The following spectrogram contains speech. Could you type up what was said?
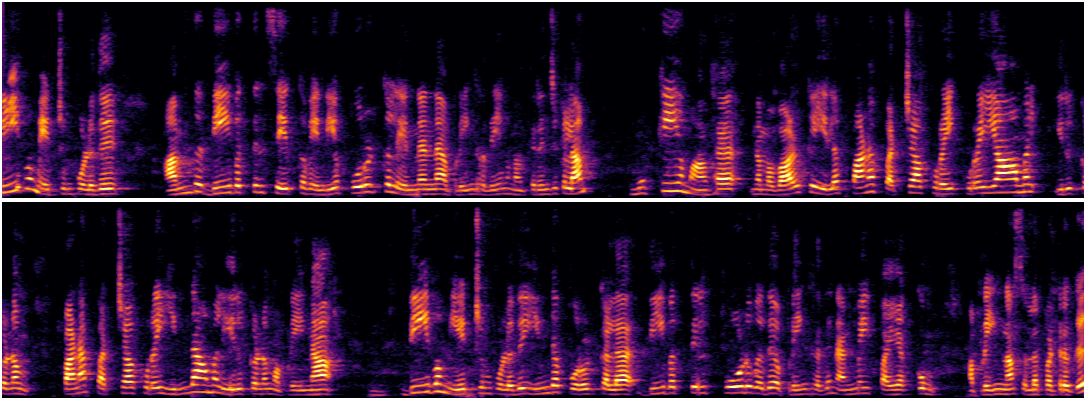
தீபம் ஏற்றும் பொழுது அந்த தீபத்தில் சேர்க்க வேண்டிய பொருட்கள் என்னென்ன அப்படிங்கிறதையும் நம்ம தெரிஞ்சுக்கலாம். முக்கியமாக நம்ம வாழ்க்கையில் பணப்பற்றாக்குறை குறையாமல் இருக்கணும். பணப்பற்றாக்குறை இல்லாமல் இருக்கணும் அப்படின்னா தீபம் ஏற்றும் பொழுது இந்த பொருட்களை தீபத்தில் போடுவது அப்படிங்கிறது நன்மை பயக்கும் அப்படின்னு நான் சொல்லப்பட்டிருக்கு.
